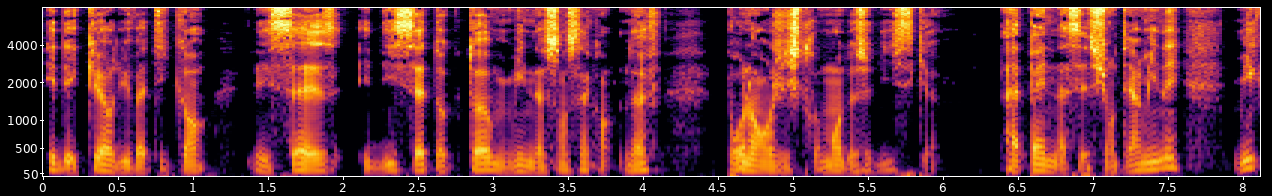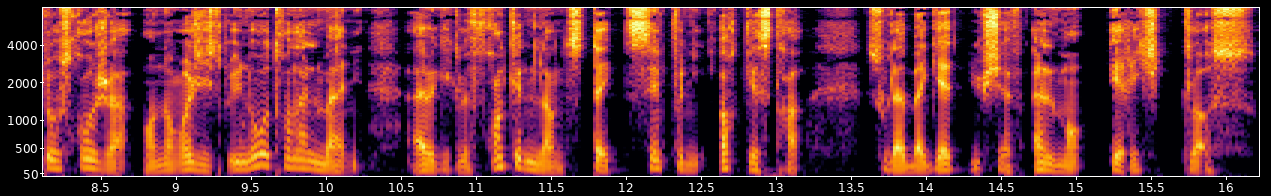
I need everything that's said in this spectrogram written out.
et des chœurs du Vatican les 16 et 17 octobre 1959 pour l'enregistrement de ce disque. À peine la session terminée, Miklos Roja en enregistre une autre en Allemagne avec le Frankenland State Symphony Orchestra sous la baguette du chef allemand Erich Kloss.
